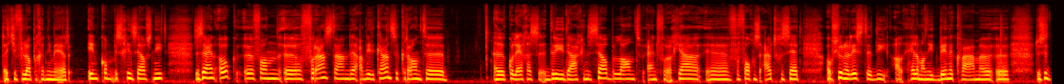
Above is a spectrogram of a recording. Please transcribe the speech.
dat je voorlopig er niet meer inkomt, misschien zelfs niet. Er zijn ook uh, van vooraanstaande Amerikaanse kranten. Collega's drie dagen in de cel beland, eind vorig jaar vervolgens uitgezet. Ook journalisten die al helemaal niet binnenkwamen. Dus het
